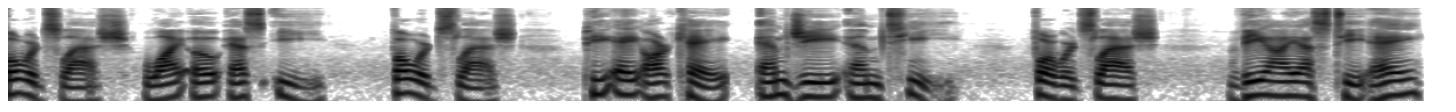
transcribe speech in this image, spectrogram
forward slash YOSE forward slash PARKMGMT forward slash VISTA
